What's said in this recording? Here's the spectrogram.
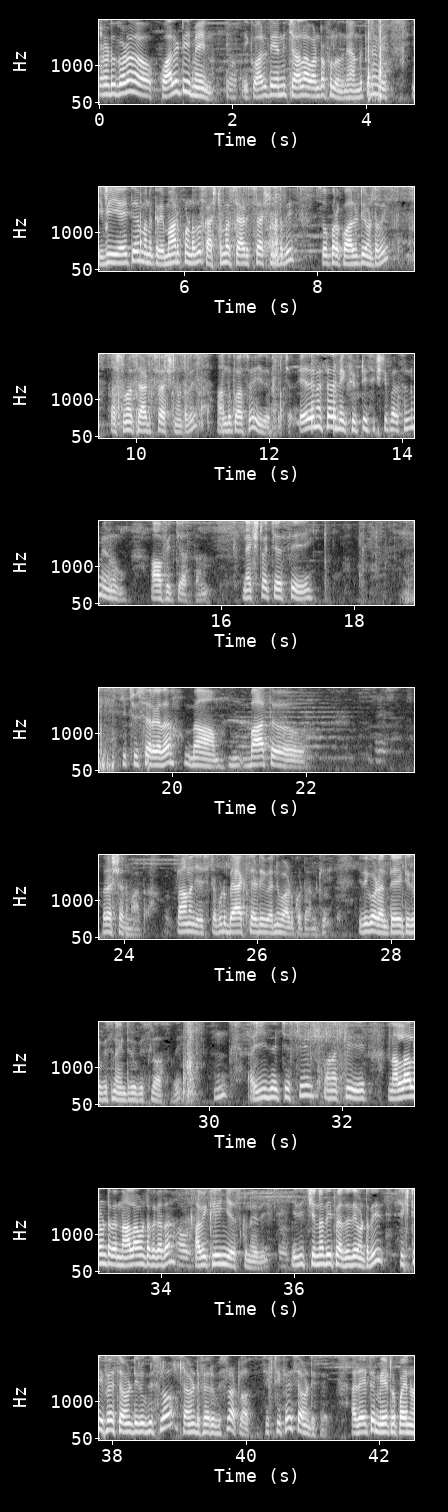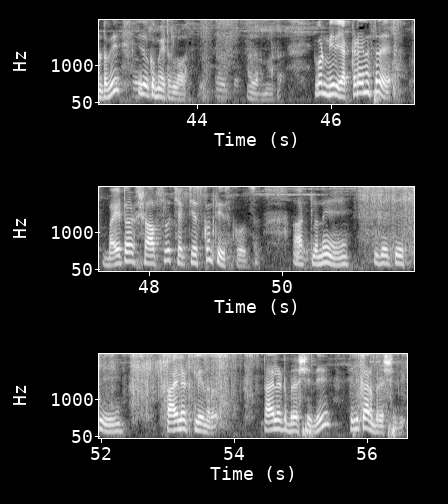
ప్రోడక్ట్ కూడా క్వాలిటీ మెయిన్. ఈ క్వాలిటీ అన్ని చాలా వండర్ఫుల్ ఉంది. నేను అందుకనే ఇవి అయితే మనకు రిమార్క్ ఉండదు. కస్టమర్ సాటిస్ఫాక్షన్ ఉంటుంది. సూపర్ క్వాలిటీ ఉంటుంది. కస్టమర్ సాటిస్ఫాక్షన్ ఉంటుంది. అందుకోసమే ఇది తెప్పించాను ఏదైనా సరే మీకు ఫిఫ్టీ సిక్స్టీ పర్సెంట్ నేను ఆఫ్ ఇచ్చేస్తాను. నెక్స్ట్ వచ్చేసి ఇది చూశారు కదా మా బాత్ బ్రష్ అనమాట స్నానం చేసేటప్పుడు బ్యాక్ సైడ్ ఇవన్నీ వాడుకోవడానికి ఇది కూడా అంతే ఎయిటీ రూపీస్ నైంటీ రూపీస్లో వస్తుంది. ఇది వచ్చేసి మనకి నల్లాలు ఉంటుంది నాలా ఉంటుంది కదా? అవి క్లీన్ చేసుకునేది. ఇది చిన్నది పెద్దది ఉంటుంది. సిక్స్టీ ఫైవ్ సెవెంటీ రూపీస్లో సెవెంటీ ఫైవ్ రూపీస్లో అట్లా వస్తుంది. సిక్స్టీ ఫైవ్ సెవెంటీ ఫైవ్ అదైతే మీటర్ పైన ఉంటుంది. ఇది ఒక మీటర్లో వస్తుంది. అదనమాట ఇప్పుడు మీరు ఎక్కడైనా సరే బయట షాప్స్లో చెక్ చేసుకొని తీసుకోవచ్చు. అట్లనే ఇది వచ్చేసి టాయిలెట్ క్లీనర్. టాయిలెట్ బ్రష్ ఇది సిలికాన్ బ్రష్ ఇది.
